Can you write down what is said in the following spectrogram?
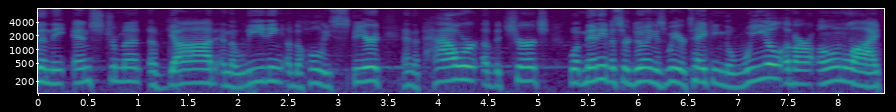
than the instrument of God and the leading of the Holy Spirit and the power of the church, what many of us are doing is we are taking the wheel of our own life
